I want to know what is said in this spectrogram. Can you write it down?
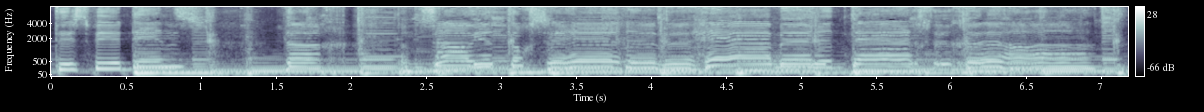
Het is weer dinsdag, dan zou je toch zeggen: We hebben het ergste gehad.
